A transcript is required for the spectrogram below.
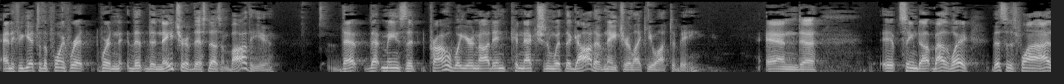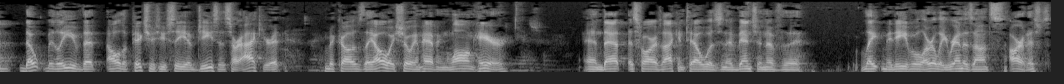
And if you get to the point where it, where the, the nature of this doesn't bother you, that, that means that probably you're not in connection with the God of nature like you ought to be. And, uh, it seemed up, by the way, this is why I don't believe that all the pictures you see of Jesus are accurate because they always show him having long hair. And that, as far as I can tell, was an invention of the late medieval, early Renaissance artists.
